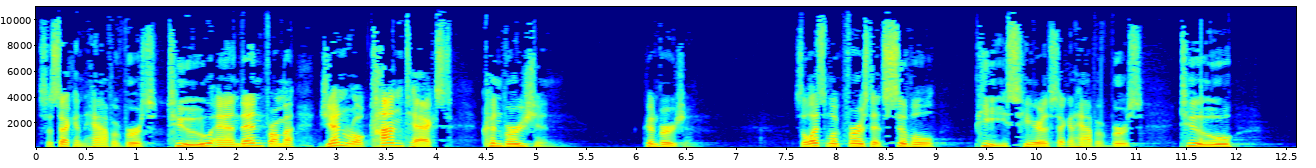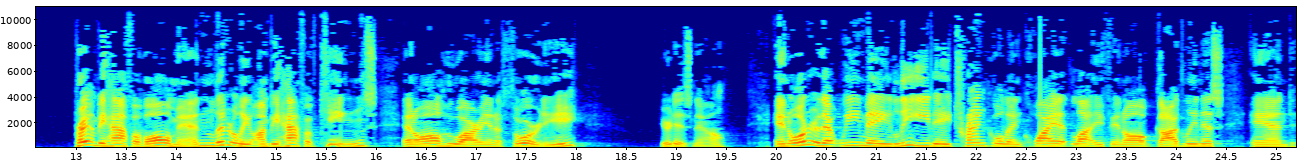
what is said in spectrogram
It's the second half of verse 2. And then from a general context, conversion. Conversion. So let's look first at civil peace here, the second half of verse 2. Pray on behalf of all men, literally on behalf of kings and all who are in authority. Here it is now. In order that we may lead a tranquil and quiet life in all godliness and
